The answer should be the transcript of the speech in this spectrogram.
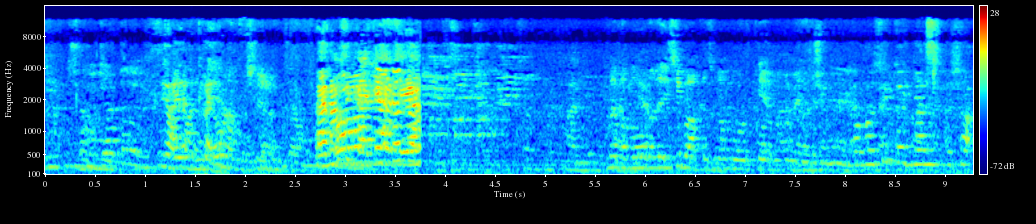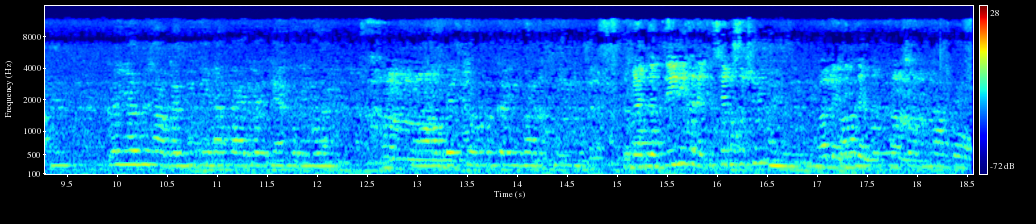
ਮੰਜਾ ਧੋ ਰਹੀ ਸੀ ਪਹਿਲਾਂ ਸੀ ਕਹਿ ਕੇ ਹਟਿਆ ਮੈਂ ਤਾਂ ਮੋੜ ਰਹੀ ਸੀ ਵਾਪਸ ਮੈਂ ਮੋੜ ਕੇ ਆਵਾਂ ਮੈਂ ਮਮਾ ਸੀ ਕਈਆਂ ਨੂੰ ਸ਼ਾ- ਕਈਆਂ ਨੂੰ ਸਾਗਰ ਵੀ ਦੇਣਾ ਪੈ ਗਿਆ ਕੀ ਕਰੀ ਹੁਣ ਹਾਂ ਵਿੱਚ ਹੁਣ ਕਈ ਵਾਰ ਸੀ ਮੈਂ ਜਲਦੀ ਨਹੀਂ ਕਰੇ ਕਿਸੇ ਨੂੰ ਕੁਝ ਵੀ ਹਲੇ ਨਹੀਂ ਦੇਣਾ ਹਾਂ ਕਰਨਾ ਪਿਆ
